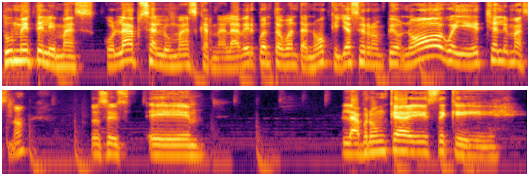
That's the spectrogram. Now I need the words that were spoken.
Tú métele más, colápsalo más, carnal, a ver cuánto aguanta. No, que ya se rompió. No, güey, échale más, ¿no? Entonces, eh, la bronca es de que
